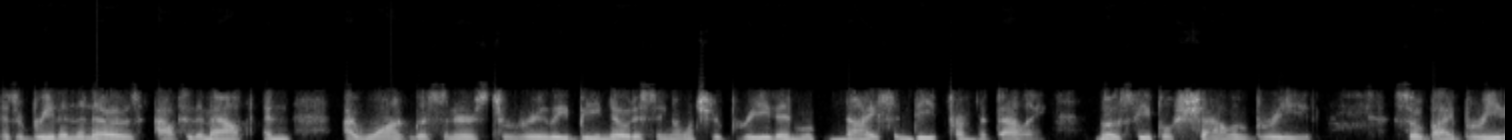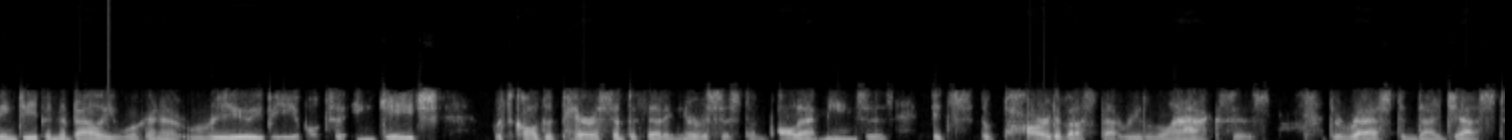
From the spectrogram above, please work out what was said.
is we breathe in the nose, out through the mouth, and I want listeners to really be noticing. I want you to breathe in nice and deep from the belly. Most people shallow breathe. So by breathing deep in the belly, we're going to really be able to engage what's called the parasympathetic nervous system. All that means is it's the part of us that relaxes the rest and digest.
